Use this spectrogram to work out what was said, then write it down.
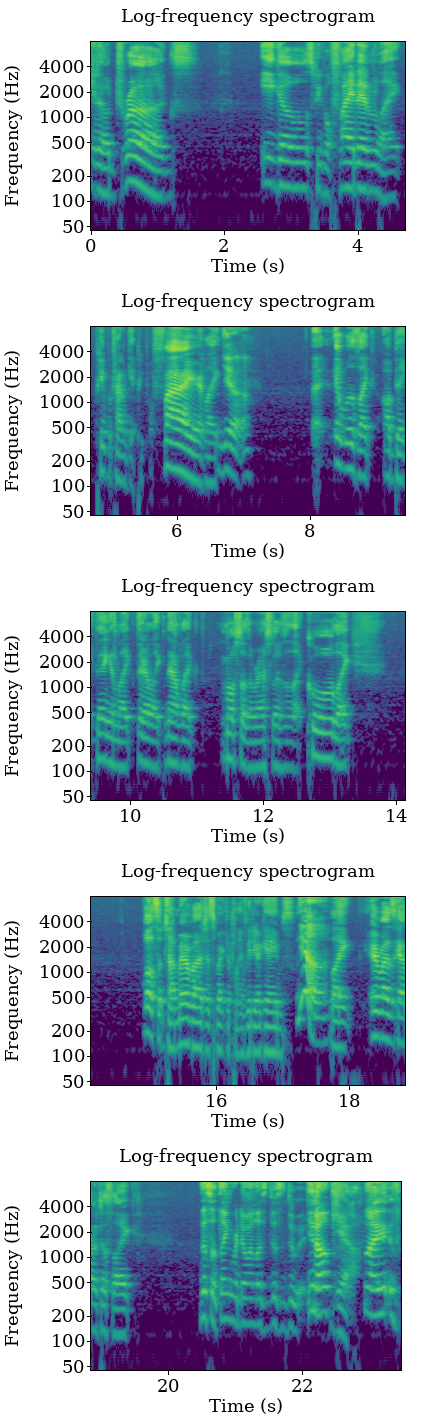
you know, drugs, egos, people fighting, like people trying to get people fired. Like yeah, uh, it was like a big thing, and like they're like now like most of the wrestlers are like cool. Like most of the time, everybody's just back to playing video games. yeah. Like everybody's kind of just like This is a thing we're doing. Let's just do it. You know, yeah. like, It's,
